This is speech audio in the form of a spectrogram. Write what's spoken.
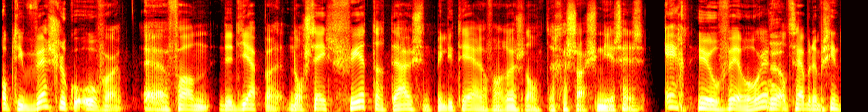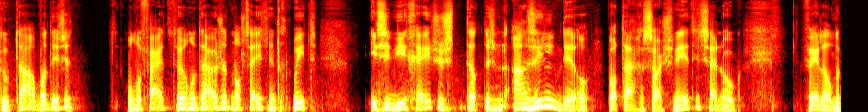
op die westelijke oever eh, van de Djeper nog steeds 40.000 militairen van Rusland gestationeerd zijn. Dat is echt heel veel hoor. Ja. Want ze hebben er misschien totaal, wat is het, 150, 200.000 nog steeds in het gebied. Iets in die geest. Dus dat is een aanzienlijk deel wat daar gestationeerd is. Het zijn ook veelal de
